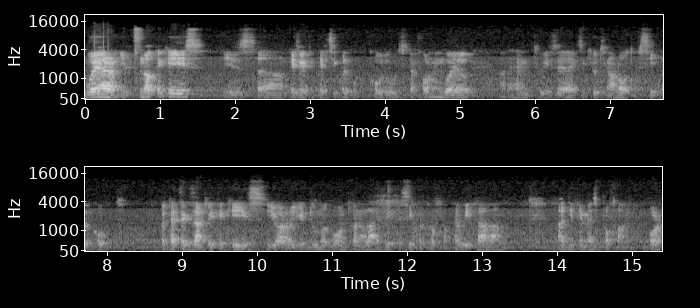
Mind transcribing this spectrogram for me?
where it's not the case is uh, basically the SQL code is performing well and is uh, executing a lot of SQL code. But that's exactly the case you are you do not want to analyze with a SQL profile uh, with um, a DBMS profile or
